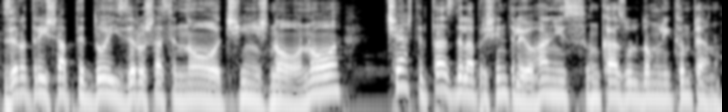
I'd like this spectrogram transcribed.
0372069599 Ce așteptați de la președintele Iohannis în cazul domnului Câmpeanu?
